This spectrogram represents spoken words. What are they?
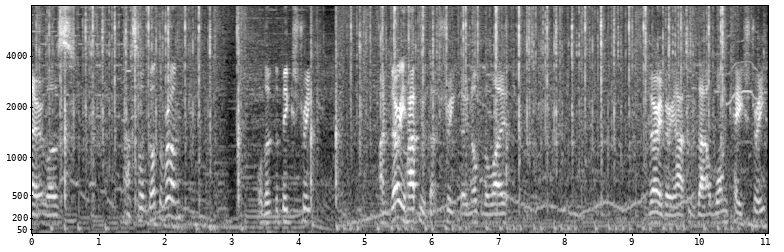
There it was. That's what got the run. Or the, the big streak. I'm very happy with that streak though, not gonna lie. Very, very happy with that. 1k streak.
